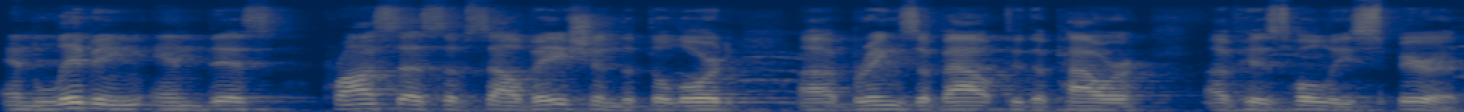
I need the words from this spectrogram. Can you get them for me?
and living in this process of salvation that the Lord uh, brings about through the power of His Holy Spirit.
